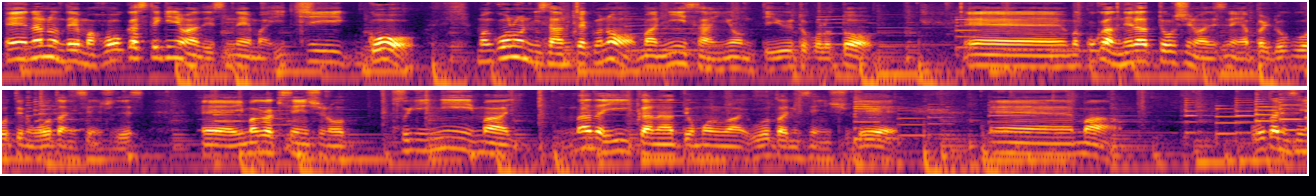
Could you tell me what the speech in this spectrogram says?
えー、なので、まあ、フォーカス的にはですね、まあ、1、5、まあ、5の2、3着の、まあ、2、3、4っていうところと、えー、まあ、ここは狙ってほしいのはですねやっぱり6号艇の大谷選手です、えー、今垣選手の次に、まあ、まだいいかなって思うのは大谷選手で、えー、まあ、大谷選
